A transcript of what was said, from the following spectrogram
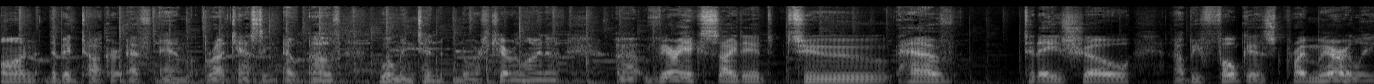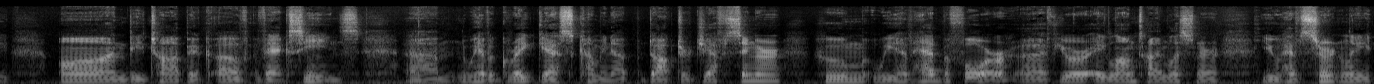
on the Big Talker FM, broadcasting out of Wilmington, North Carolina. Uh, very excited to have today's show uh, be focused primarily on the topic of vaccines. Um, we have a great guest coming up, Dr. Jeff Singer, whom we have had before. Uh, if you're a longtime listener, you have certainly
